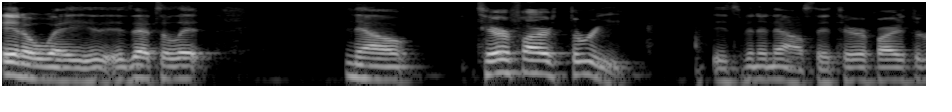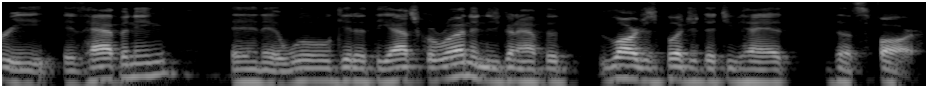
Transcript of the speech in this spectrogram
in a way. Is that to let now Terrifier 3? It's been announced that Terrifier 3 is happening and it will get a theatrical run and you're going to have the largest budget that you've had thus far.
